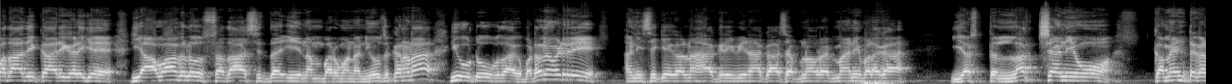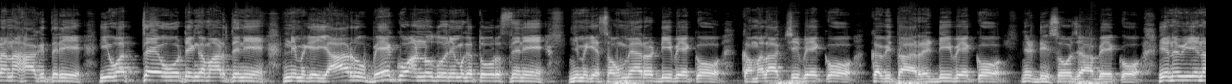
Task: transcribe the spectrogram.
ಪದಾಧಿಕಾರಿಗಳಿಗೆ ಯಾವಾಗಲೂ ಸದಾ ಸಿದ್ಧ ಈ ನಂಬರ್ ಒನ್ ನ್ಯೂಸ್ ಕನ್ನಡ ಯೂಟ್ಯೂಬ್ದಾಗ ಬಟನ್ ಹೊಡಿರಿ ಅನಿಸಿಕೆಗಳನ್ನ ಹಾಕ್ರಿ ವೀಣಾ ಕಾಶಪ್ಪನವ್ರ ಅಭಿಮಾನಿ ಬಳಗ. ಎಷ್ಟು ಲಕ್ಷ ನೀವು ಕಮೆಂಟ್ಗಳನ್ನು ಹಾಕ್ತೀರಿ ಇವತ್ತೇ ವೋಟಿಂಗ್ ಮಾಡ್ತೀನಿ. ನಿಮಗೆ ಯಾರು ಬೇಕು ಅನ್ನೋದು ನಿಮಗೆ ತೋರಿಸ್ತೀನಿ. ನಿಮಗೆ ಸೌಮ್ಯ ರೆಡ್ಡಿ ಬೇಕು, ಕಮಲಾಕ್ಷಿ ಬೇಕು, ಕವಿತಾ ರೆಡ್ಡಿ ಬೇಕು ಡಿಸೋಜಾ ಬೇಕು, ಎನವೀನ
